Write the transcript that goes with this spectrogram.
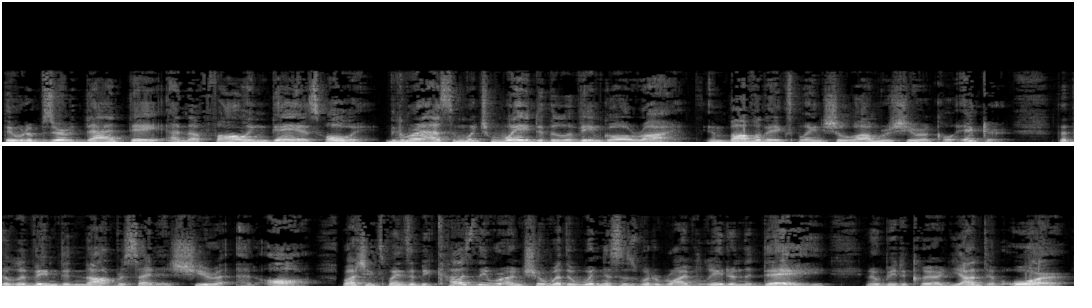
they would observe that day and the following day as holy. The Gemara asks in which way did the Levim go awry? In Bavel they explain Shulam Rushira Kol Iker, that the Levim did not recite as Shira at all. Rashi explains that because they were unsure whether witnesses would arrive later in the day and it would be declared Yantiv, or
